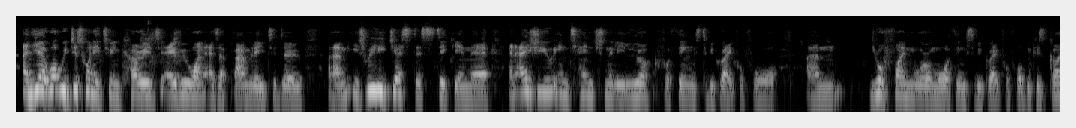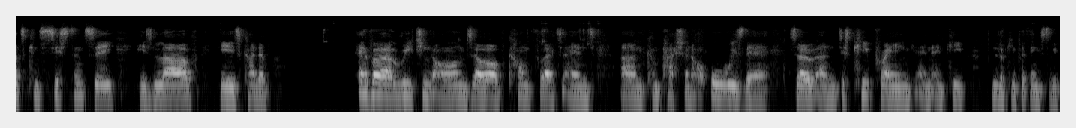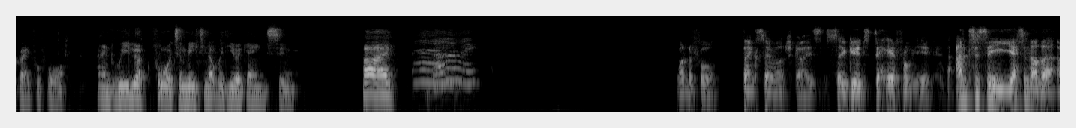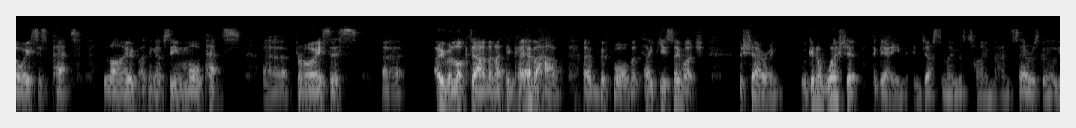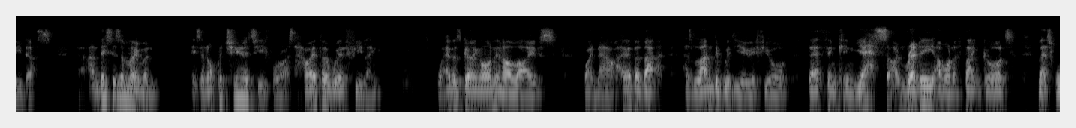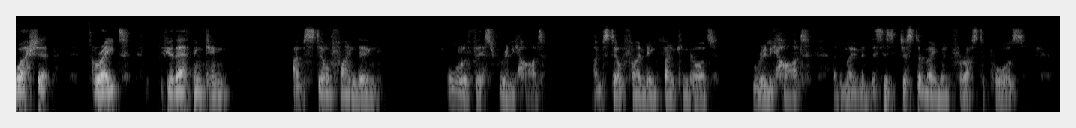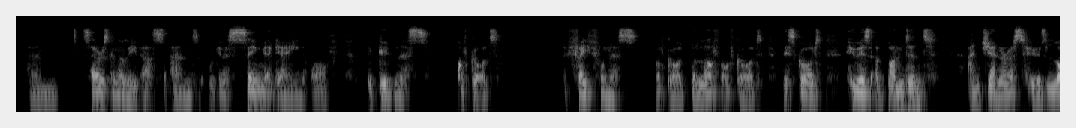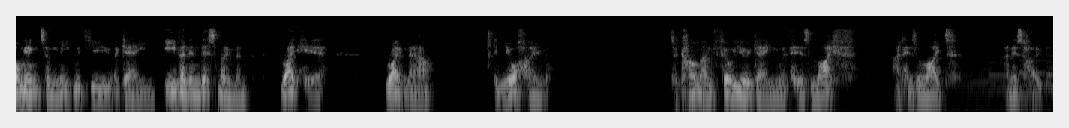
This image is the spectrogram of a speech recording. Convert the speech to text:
and yeah, what we just wanted to encourage everyone as a family to do um, is really just to stick in there. And as you intentionally look for things to be grateful for, um, you'll find more and more things to be grateful for because God's consistency, His love, His kind of ever reaching arms of comfort and um, compassion are always there. So um, just keep praying and, and keep looking for things to be grateful for. And we look forward to meeting up with you again soon. Bye. Bye. Wonderful. Thanks so much, guys. So good to hear from you and to see yet another Oasis pet live. I think I've seen more pets uh, from Oasis uh, over lockdown than I think I ever have um, before. But thank you so much for sharing. We're going to worship again in just a moment's time, and Sarah's going to lead us. And this is a moment, it's an opportunity for us, however we're feeling, whatever's going on in our lives right now, however that has landed with you, if you're there thinking, yes, I'm ready. I want to thank God. Let's worship. Great. If you're there thinking, I'm still finding all of this really hard. I'm still finding thanking God really hard at the moment. This is just a moment for us to pause. Um, Sarah's going to lead us, and we're going to sing again of the goodness of God, the faithfulness of God, the love of God, this God who is abundant and generous who is longing to meet with you again, even in this moment, right here, right now, in your home, to come and fill you again with his life and his light and his hope.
